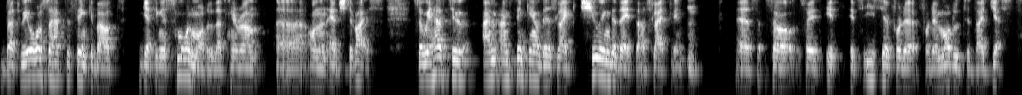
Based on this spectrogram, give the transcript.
but we also have to think about getting a small model that can run uh, on an edge device so we have to i'm i'm thinking of this like chewing the data slightly Mm. Uh, so so, so it, it, it's easier for the for the model to digest.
